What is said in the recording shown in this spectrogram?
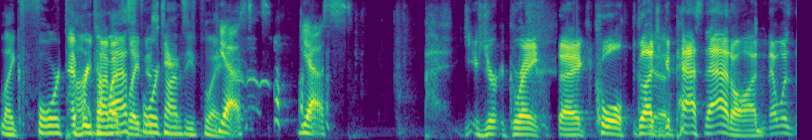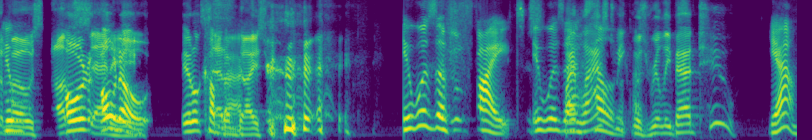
like four times. Every time the I last played four this game. times he's played. Yes. Yes. You're great. Like, cool. Glad Yeah. you could pass that on. That was the It- most Oh, upsetting. oh no, it'll come set back. dice. It was a fight. It was my a last of week was really bad too. Yeah.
